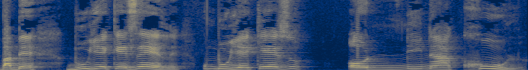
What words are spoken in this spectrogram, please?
babebuyekezele umbuyekezo oninakhulu.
